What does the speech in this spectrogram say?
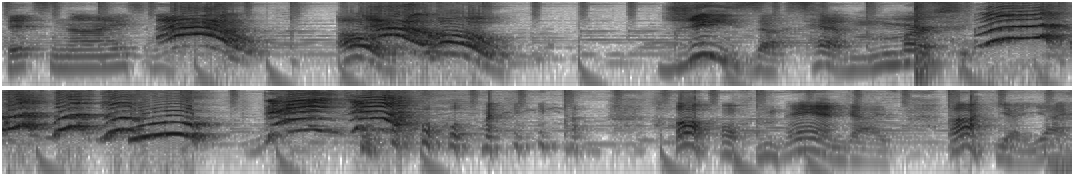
fits nice. Ow! Oh! Oh! Jesus, have mercy. Danger! Oh man. Oh man, guys. Ah, yeah, yeah.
